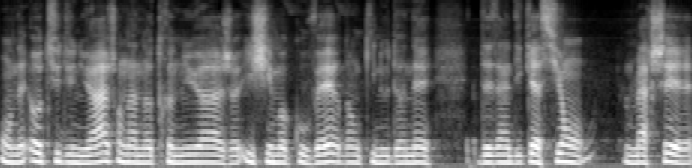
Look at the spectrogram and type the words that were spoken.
on est au-dessus du nuage, on a notre nuage Ishimoku vert donc qui nous donnait des indications, le marché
